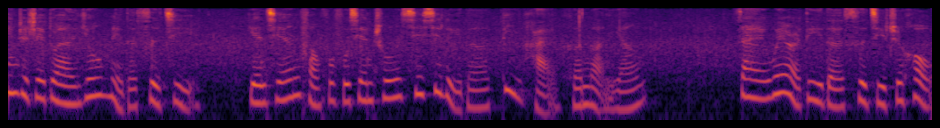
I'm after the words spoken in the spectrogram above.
听着这段优美的四季，眼前仿佛浮现出西西里的碧海和暖阳。在威尔第的四季之后，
